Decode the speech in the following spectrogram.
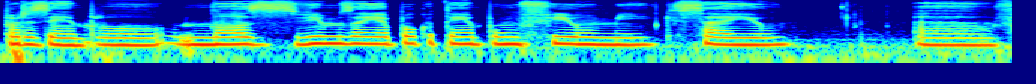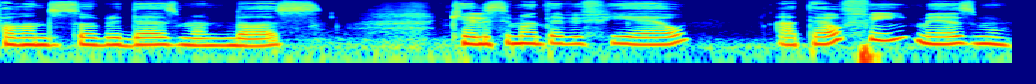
por exemplo, nós vimos aí há pouco tempo um filme que saiu uh, falando sobre Desmond Doss, que ele se manteve fiel até o fim mesmo.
